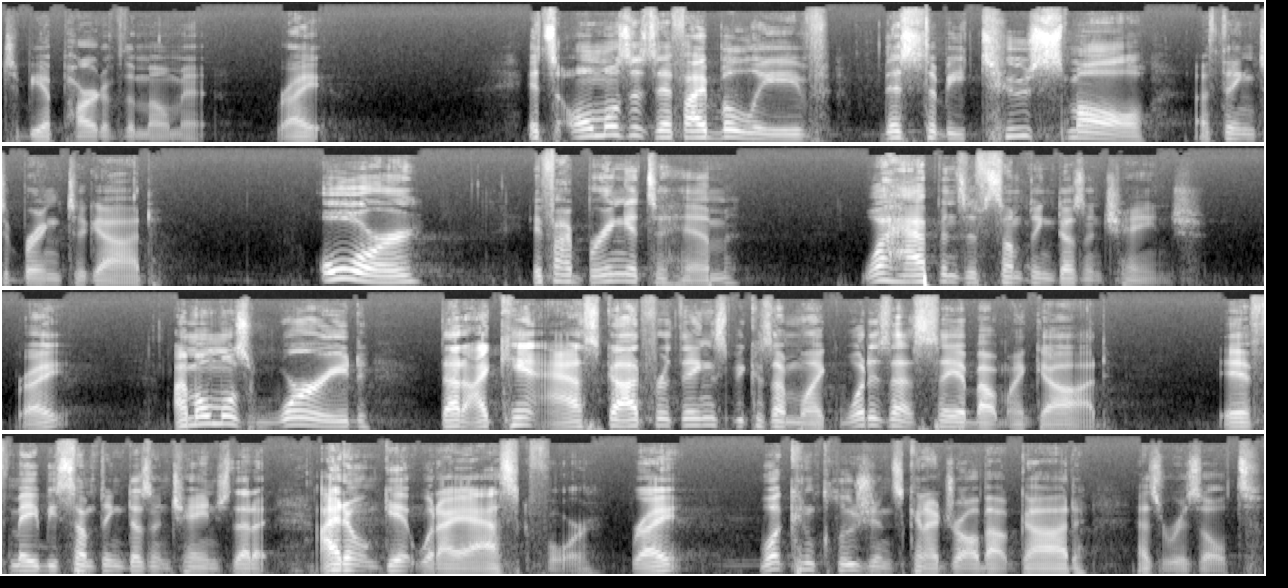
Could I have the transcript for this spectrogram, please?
to be a part of the moment, right? It's almost as if I believe this to be too small a thing to bring to God. Or if I bring it to Him, what happens if something doesn't change, right? I'm almost worried that I can't ask God for things because I'm like, what does that say about my God? If maybe something doesn't change, that I don't get what I ask for, right? What conclusions can I draw about God as a result?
